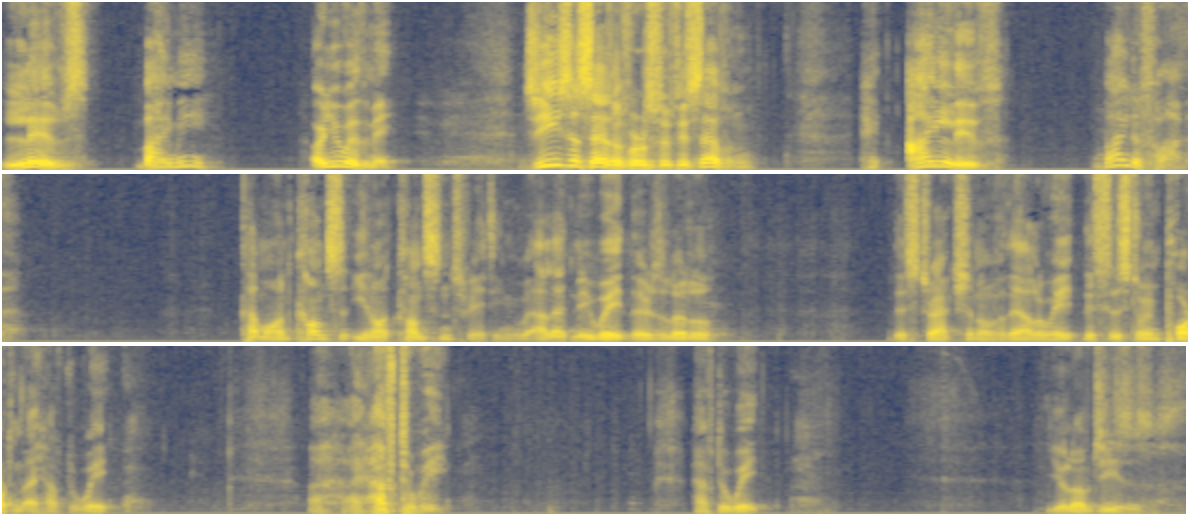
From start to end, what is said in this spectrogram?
lives by me. Are you with me? Jesus says in verse 57, I live by the Father. Come on, you're not concentrating. Uh, let me wait. There's a little distraction over there. I'll wait. This is too important. I have to wait. Uh, I have to wait. I have to wait. You love Jesus?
